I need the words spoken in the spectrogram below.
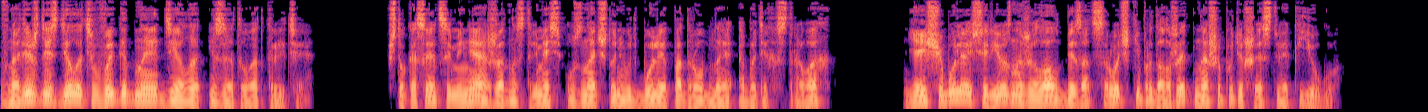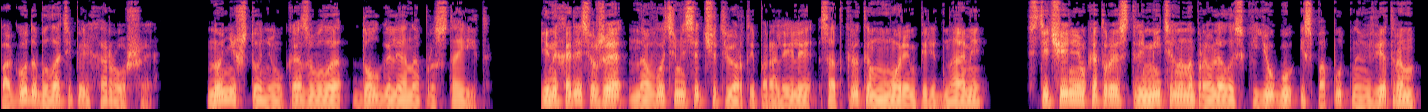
в надежде сделать выгодное дело из этого открытия. Что касается меня, жадно стремясь узнать что-нибудь более подробное об этих островах, я еще более серьезно желал без отсрочки продолжать наше путешествие к югу. Погода была теперь хорошая, но ничто не указывало, долго ли она простоит. И, находясь уже на 84-й параллели с открытым морем перед нами, с течением, которое стремительно направлялось к югу и с попутным ветром,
